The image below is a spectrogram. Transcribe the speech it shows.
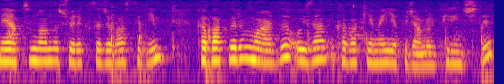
Ne yaptığımdan da şöyle kısaca bahsedeyim. Kabaklarım vardı. O yüzden kabak yemeği yapacağım böyle pirinçli.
